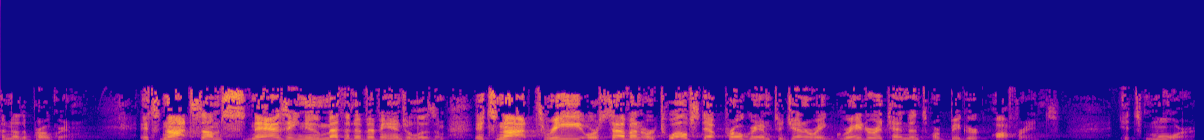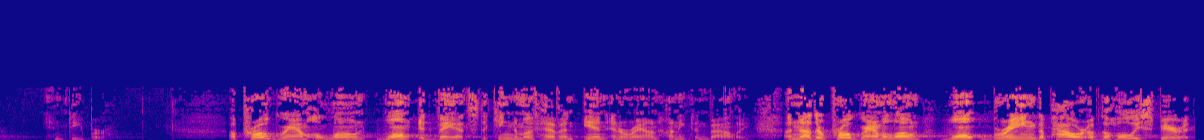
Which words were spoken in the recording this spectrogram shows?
another program. It's not some snazzy new method of evangelism. It's not three or seven or twelve step program to generate greater attendance or bigger offerings. It's more and deeper. A program alone won't advance the kingdom of heaven in and around Huntingdon Valley. Another program alone won't bring the power of the Holy Spirit.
